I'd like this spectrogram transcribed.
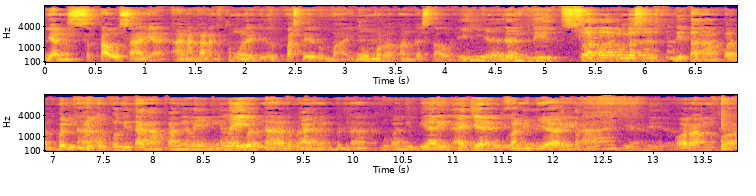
yang setahu saya anak-anak itu mulai dilepas dari rumah itu Hmm. umur 18 tahun. Iya, dan di selama 18 tahun itu kan ditanamkan, Benar. itu pun ditanamkan nilai-nilai, ya, Benar, bukan, benar, benar. bukan dibiarin aja. bukan gitu. dibiarin aja Iya. orang tua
